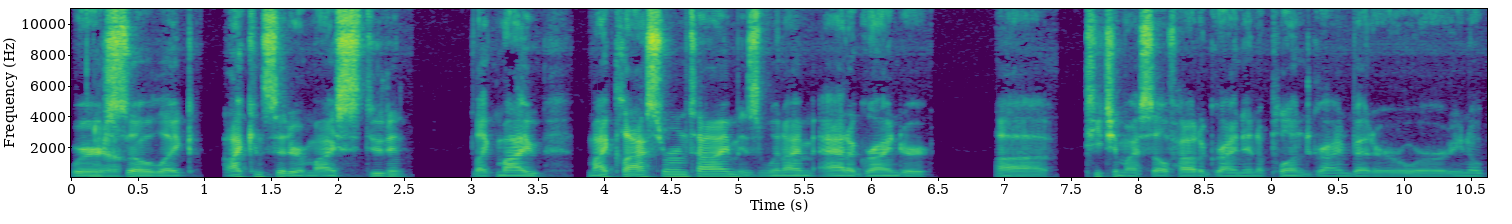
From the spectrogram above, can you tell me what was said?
Where Yeah. so like I consider my student like my my classroom time is when I'm at a grinder uh teaching myself how to grind in a plunge grind better or you know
